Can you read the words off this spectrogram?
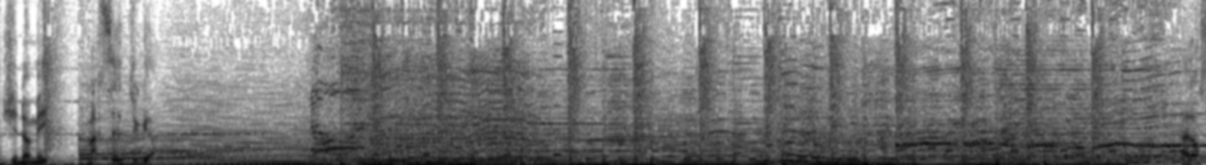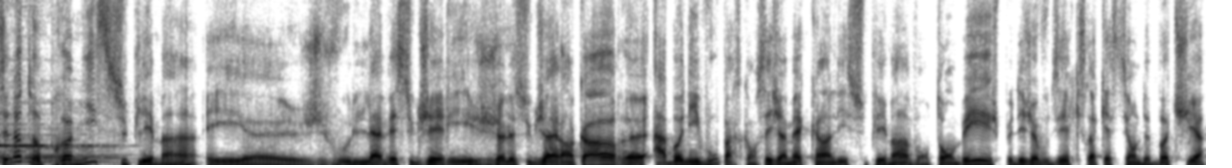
j'ai nommé Marcel Dugas. Alors, c'est notre premier supplément et euh, je vous l'avais suggéré, je le suggère encore. Euh, abonnez-vous parce qu'on ne sait jamais quand les suppléments vont tomber. Je peux déjà vous dire qu'il sera question de Boccia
